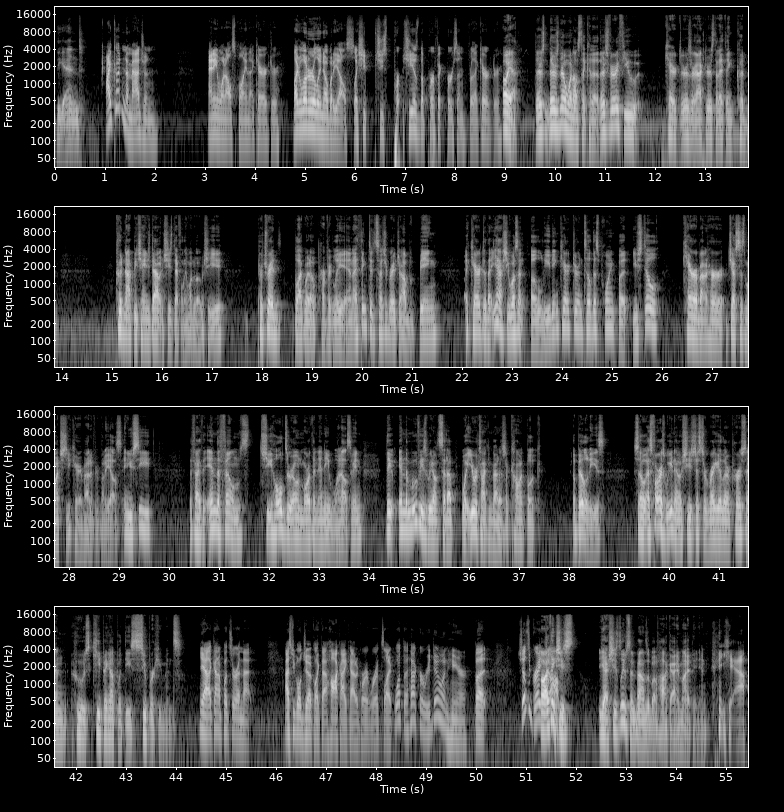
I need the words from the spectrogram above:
the end. I couldn't imagine anyone else playing that character. Like literally nobody else. Like she she's per, she is the perfect person for that character. Oh yeah, there's there's no one else that could. have There's very few characters or actors that I think could could not be changed out, and she's definitely one of them. She portrayed Black Widow perfectly, and I think did such a great job of being a character that yeah, she wasn't a leading character until this point, but you still care about her just as much as you care about everybody else, and you see the fact that in the films she holds her own more than anyone else. I mean, they in the movies we don't set up what you were talking about as her comic book abilities. So as far as we know, she's just a regular person who's keeping up with these superhumans. Yeah, it kind of puts her in that as people joke like that Hawkeye category where it's like, what the heck are we doing here? But she does a great Oh, job. I think she's yeah, she's leaps and bounds above Hawkeye in my opinion. yeah.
